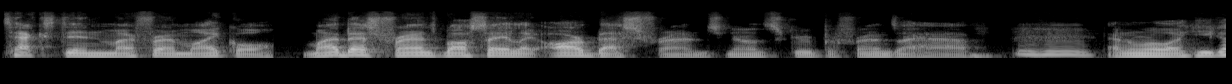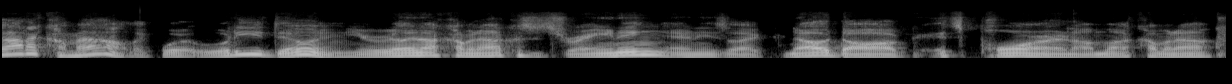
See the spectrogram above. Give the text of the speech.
texting my friend Michael, my best friends, but I'll say like our best friends, you know, this group of friends I have. Mm-hmm. And we're like, you got to come out. Like, what, what are you doing? You're really not coming out because it's raining? And he's like, no, dog, it's pouring. I'm not coming out.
